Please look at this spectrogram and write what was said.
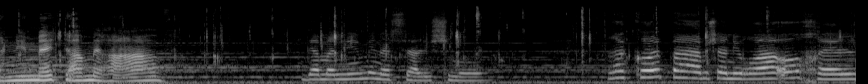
אני מתה מרעב. גם אני מנסה לשמור. רק כל פעם שאני רואה אוכל,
